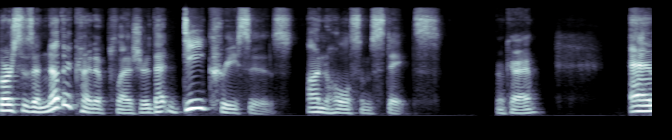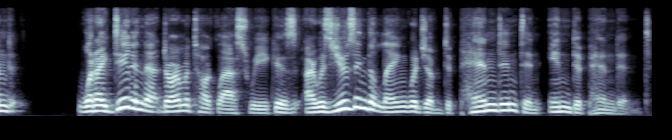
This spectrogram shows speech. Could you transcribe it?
versus another kind of pleasure that decreases unwholesome states okay and what i did in that dharma talk last week is i was using the language of dependent and independent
